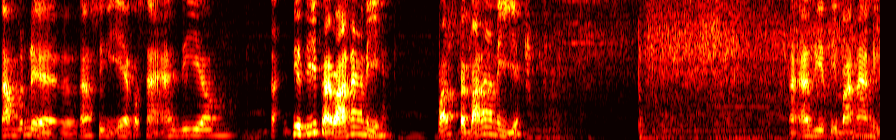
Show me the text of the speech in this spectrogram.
Đang vấn đề đang suy nghĩ là có xài gì không? Chưa tí phải bán Ani. Bán phải bán Ani ấy à, à Asia thì bán Ani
